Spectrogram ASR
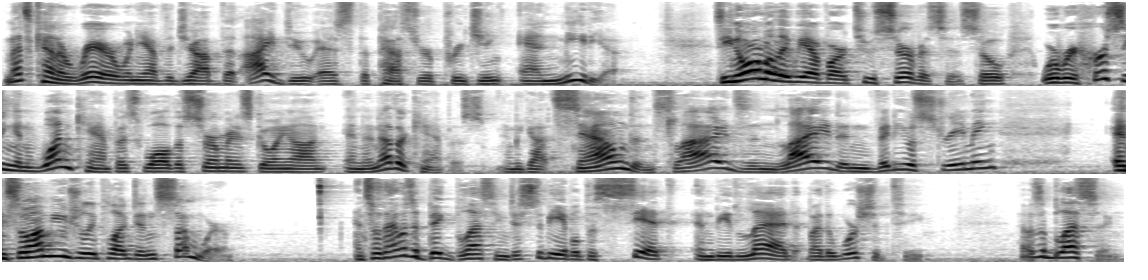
And that's kind of rare when you have the job that I do as the pastor of preaching and media. See, normally we have our two services, so we're rehearsing in one campus while the sermon is going on in another campus. And we got sound and slides and light and video streaming. And so I'm usually plugged in somewhere. And so that was a big blessing just to be able to sit and be led by the worship team. That was a blessing.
